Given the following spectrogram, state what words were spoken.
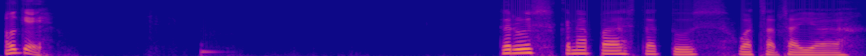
Oke. Okay. Terus kenapa status WhatsApp saya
